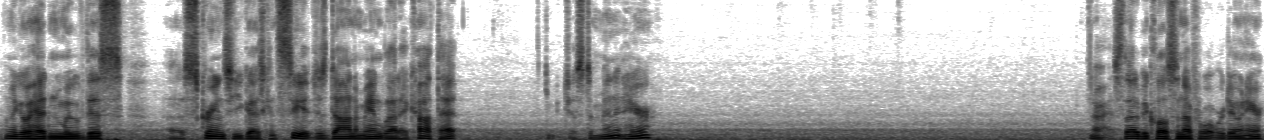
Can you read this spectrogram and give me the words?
Let me go ahead and move this uh, screen so you guys can see it. Just dawned on me. I'm glad I caught that. Give me just a minute here. Alright, so that'll be close enough for what we're doing here.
